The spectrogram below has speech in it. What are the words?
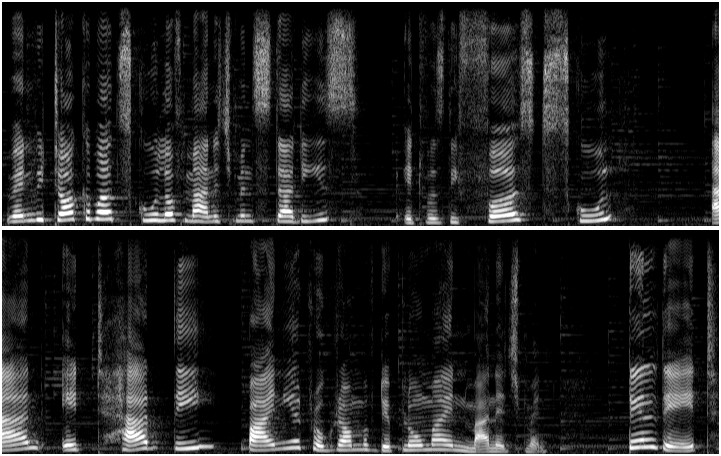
When we talk about School of Management Studies, it was the first school and it had the pioneer program of diploma in management. Till date,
